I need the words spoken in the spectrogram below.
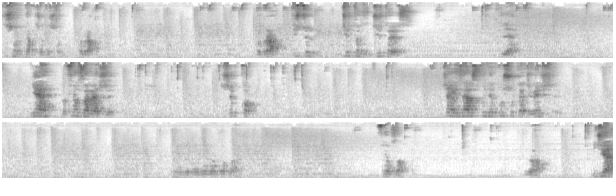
Zresztą tarcza, zresztą, dobra. Dobra, gdzie to, gdzie to jest? Gdzie? Nie, mafioza leży. Szybko. Czekaj, zaraz pójdę poszukać, wiesz? Nie, dobra, dobra, dobra. Mafioza. Dobra. Idzie.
